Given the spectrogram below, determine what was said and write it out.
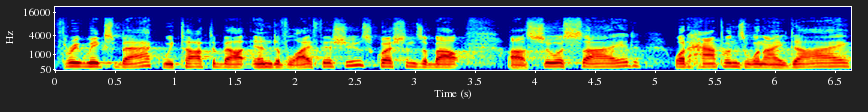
three weeks back, we talked about end of life issues, questions about uh, suicide, what happens when I die.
